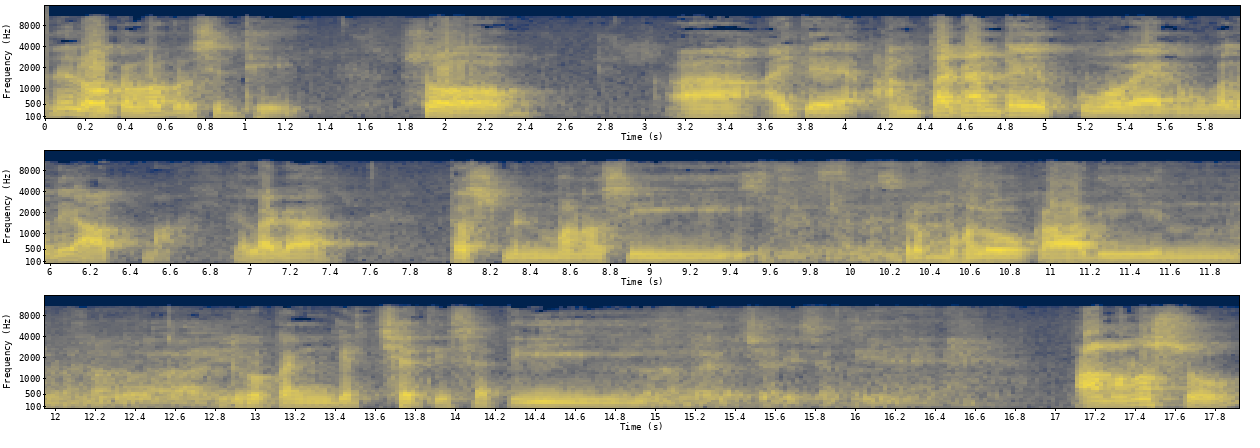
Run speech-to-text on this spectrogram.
అని లోకంలో ప్రసిద్ధి. సో అయితే అంతకంటే ఎక్కువ వేగము గలది ఆత్మ. ఎలాగా? తస్మిన్ మనసి బ్రహ్మలోకాదీన్ ద్రుతం గచ్చతి సతీ. ఆ మనస్సు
